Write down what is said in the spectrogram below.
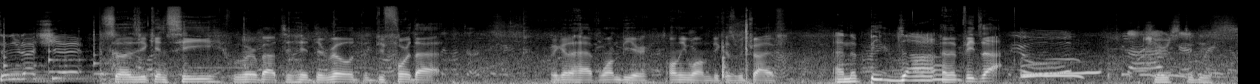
So as you can see, we're about to hit the road, but before that, we're gonna have one beer, only one, because we drive, And a pizza and a pizza. Cheers to this.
